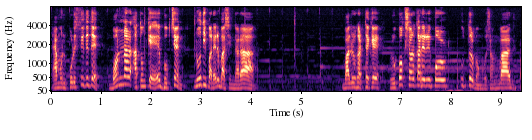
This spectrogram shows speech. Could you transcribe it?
এমন পরিস্থিতিতে বন্যার আতঙ্কে ভুগছেন নদী নদীপাড়ের বাসিন্দারা। বালুরঘাট থেকে রূপক সরকারের রিপোর্ট, উত্তরবঙ্গ সংবাদ।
